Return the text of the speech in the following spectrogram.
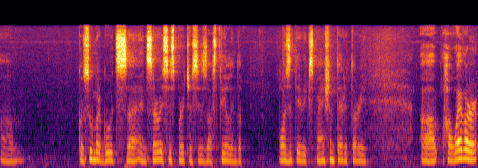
um, consumer goods and services purchases are still in the positive expansion territory. Uh, however,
